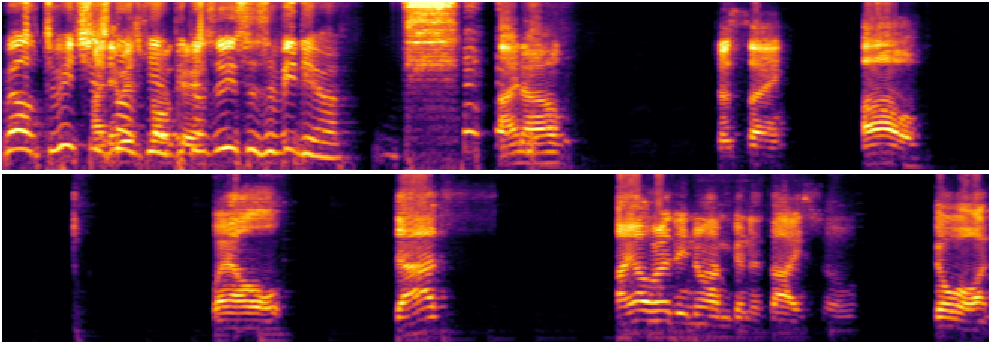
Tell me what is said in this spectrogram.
well, Twitch is not is here because this is a video. I know. Just saying. Oh. Well, that's. I already know I'm gonna die, so go on.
